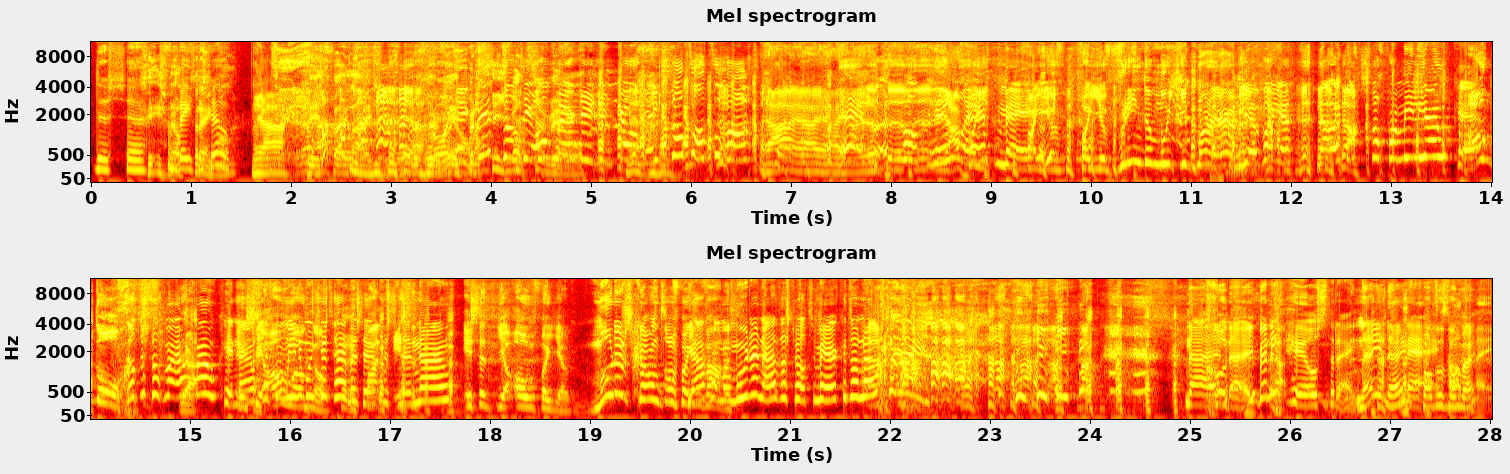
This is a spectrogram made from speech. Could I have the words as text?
Dus eh, Ze is een wel beetje streng, zo. hoor. Ja, Ze is veel lijstjes. Ik wist dat die opmerking ging komen. Ik zat al te wachten. Ja, ja, ja. ja. Echt, Dat, het eh, valt heel van, erg je, mee. Van je, van je vrienden moet je het maar hebben. Ja, van je, nou, dat is toch familie ook, hè? Ook nog. Dat is toch mijn oom Ja. ook, hè? Nou, Is je van oom familie moet je nog? het hebben, Maar zeggen is ze. het- Nou, Is het je oom van je moederskant of van je ja, van mijn moeder, nou, dat is wel te merken dan ook. Nee, nee, nee, ik ben niet heel streng. Nee, nee, valt het wel valt mee?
